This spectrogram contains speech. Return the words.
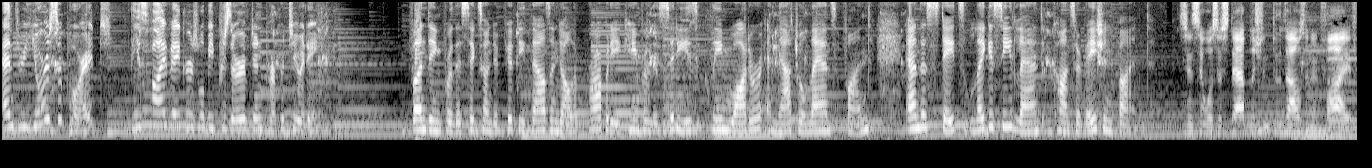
and through your support, these five acres will be preserved in perpetuity. Funding for the $650,000 property came from the city's Clean Water and Natural Lands Fund and the state's Legacy Land Conservation Fund. Since it was established in 2005,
